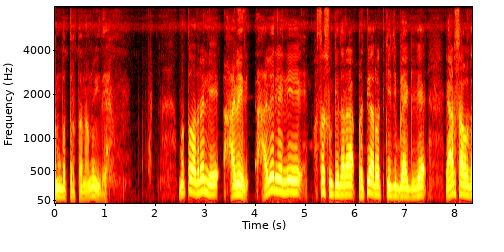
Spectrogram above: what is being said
ಎಂಬತ್ತರ ತನೂ ಇದೆ. ಮತ್ತು ಅದರಲ್ಲಿ ಹಾವೇರಿ. ಹಾವೇರಿಯಲ್ಲಿ ಹೊಸ ಶುಂಠಿ ದರ ಪ್ರತಿ ಅರವತ್ತು ಕೆ ಜಿ ಬ್ಯಾಗಿಗೆ ಎರಡು ಸಾವಿರದ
